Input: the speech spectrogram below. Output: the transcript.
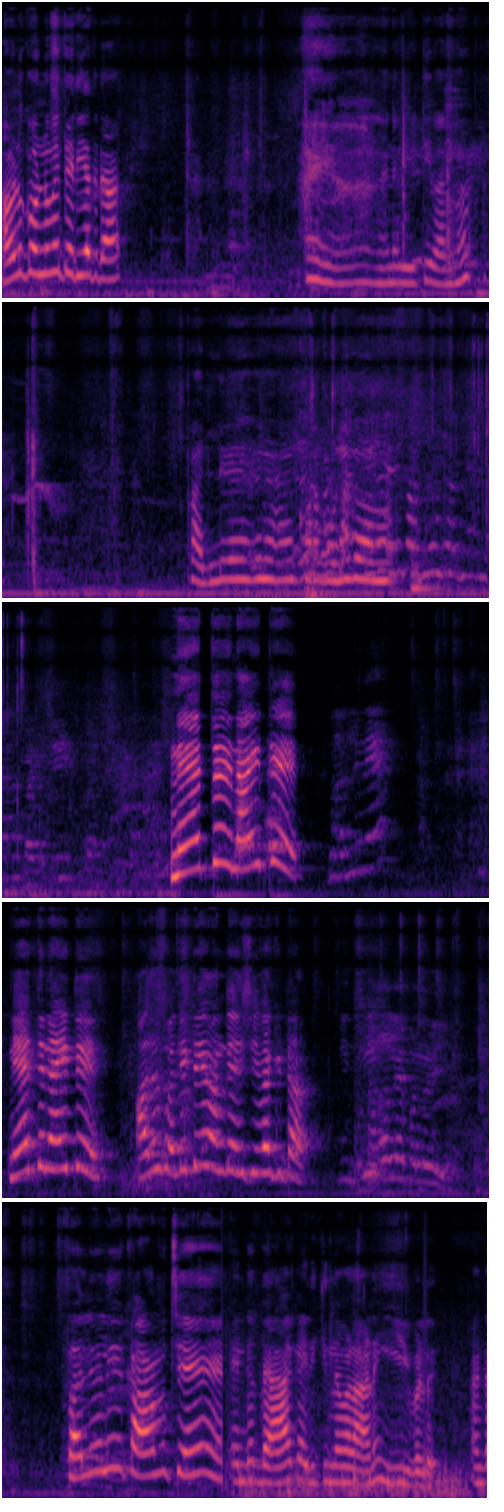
അവൾക്ക് ഒന്നുമേ തെരിയാതിടാ അയ്യോ അങ്ങനെ വീട്ടിൽ വന്നു പല്ലുവേദന കുറെ ഗുളിക വന്നു നേത്ത് നൈറ്റ് நேத்து நைட்டு அது சொல்லிட்டே வந்தேன் சிவா கிட்ட പല്ലുകളി കാമിച്ചേ. എന്റെ ബാഗ് അരിക്കുന്നവളാണ് ഈ ഇവൾ. അണ്ട്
